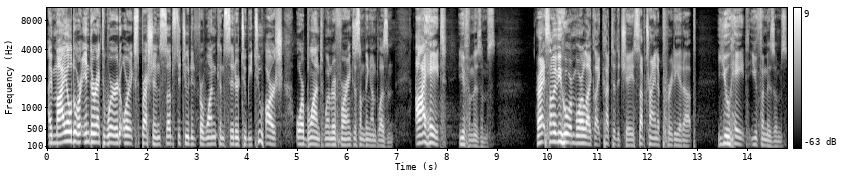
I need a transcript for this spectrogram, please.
a mild or indirect word or expression substituted for one considered to be too harsh or blunt when referring to something unpleasant. I hate euphemisms. All right, some of you who are more like like cut to the chase, stop trying to pretty it up. You hate euphemisms.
